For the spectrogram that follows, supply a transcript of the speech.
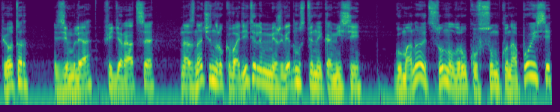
«Петр, Земля, Федерация, назначен руководителем межведомственной комиссии». Гуманоид сунул руку в сумку на поясе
